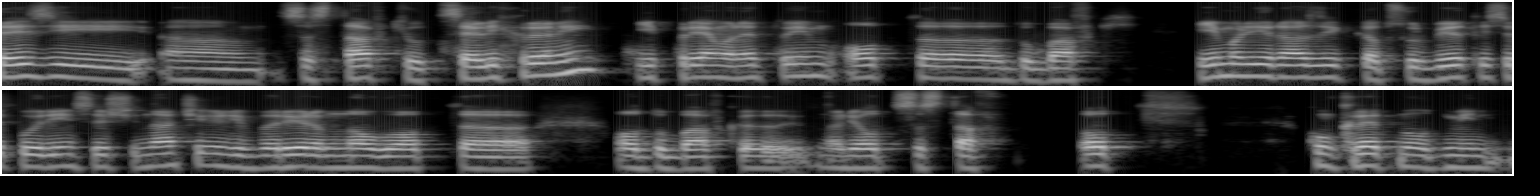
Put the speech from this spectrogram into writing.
тези а, съставки от цели храни и приемането им от а, добавки. Има ли разлика, абсорбират ли се по един и същи начин или варира много от, а, от добавка, нали, от състав, от конкретно от мин,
